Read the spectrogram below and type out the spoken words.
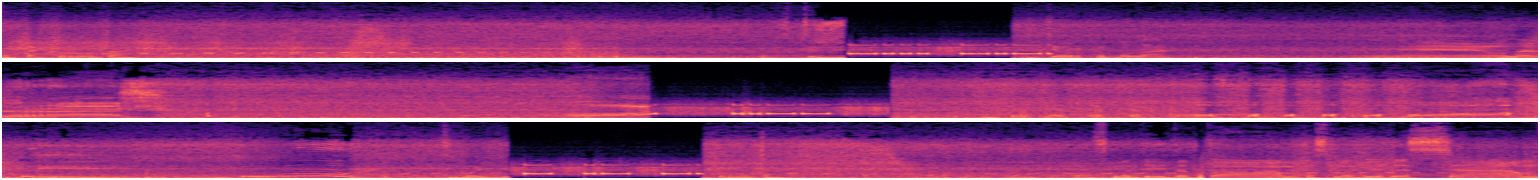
Это круто. Ух ты ж, пятерка была. Э, на вираж. Круто. Посмотри ты там, посмотри ты сам.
